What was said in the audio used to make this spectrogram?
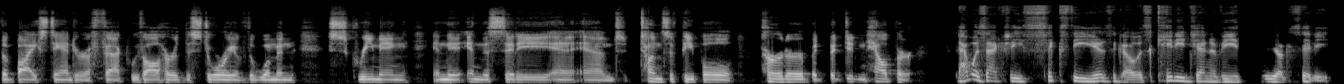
the bystander effect. We've all heard the story of the woman screaming in the in the city, and, and tons of people heard her, but but didn't help her. That was actually 60 years ago. It was Kitty Genovese, in New York City.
